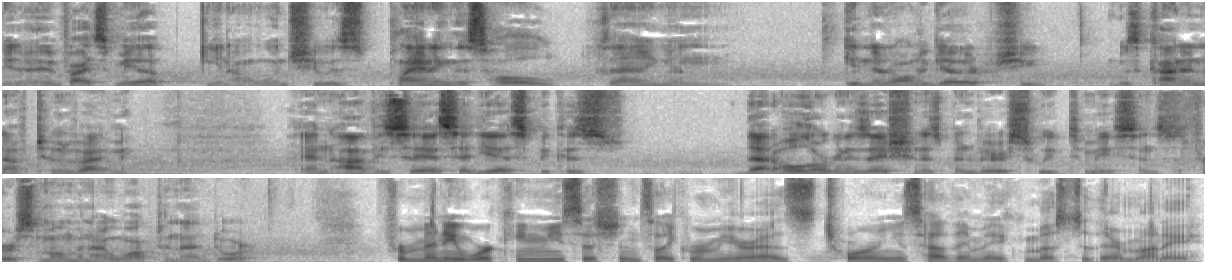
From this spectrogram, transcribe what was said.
you know invites me up. You know when she was planning this whole thing and getting it all together, she was kind enough to invite me, and obviously I said yes because that whole organization has been very sweet to me since the first moment I walked in that door. For many working musicians like Ramirez, touring is how they make most of their money.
